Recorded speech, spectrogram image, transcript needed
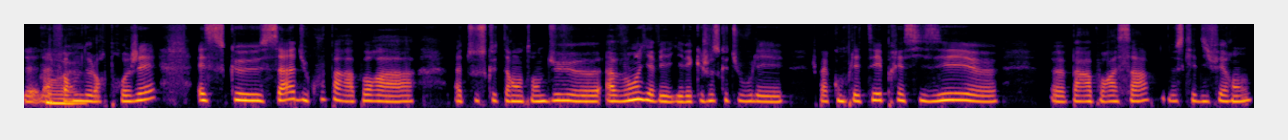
la, forme de leur projet. Est-ce que ça du coup par rapport à, à tout ce que tu as entendu avant, il y avait il y avait quelque chose que tu voulais je sais pas compléter, préciser par rapport à ça, de ce qui est différent?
